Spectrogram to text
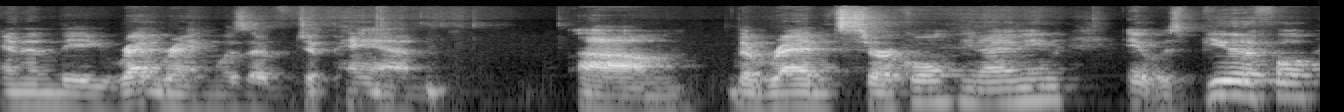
and then the red ring was of japan um, the red circle you know what i mean it was beautiful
